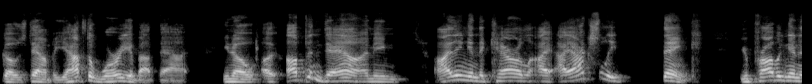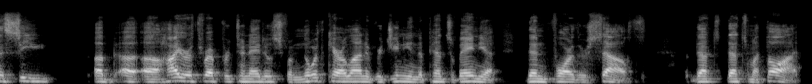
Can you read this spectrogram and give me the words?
goes down. But you have to worry about that. You know, uh, up and down. I mean, I think in the Carol, I, I actually think you're probably going to see a, a, higher threat for tornadoes from North Carolina, Virginia, and the Pennsylvania than farther south. That's that's my thought.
